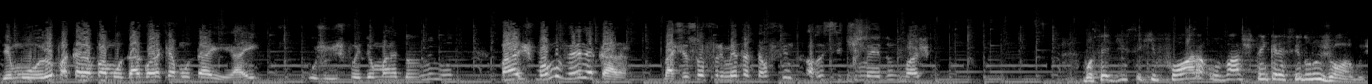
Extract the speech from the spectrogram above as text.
Demorou pra caramba pra mudar, agora quer mudar aí. Aí o juiz foi deu mais dois minutos. Mas vamos ver, né, cara? Vai ser sofrimento até o final esse time aí do Vasco. Você disse que fora o Vasco tem crescido nos jogos.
